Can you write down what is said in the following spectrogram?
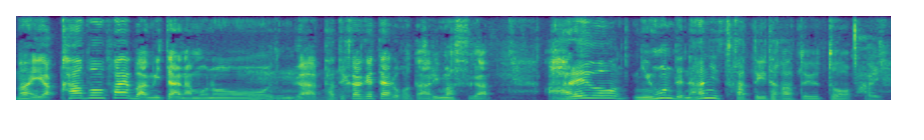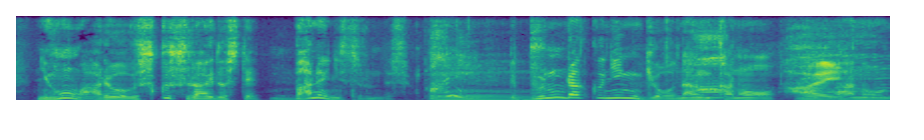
まあ、いや、カーボンファイバーみたいなものが立てかけてあることありますが、あれを日本で何に使っていたかというと、はい。日本はあれを薄くスライドして、バネにするんですよ。で文楽人形なんかの、はい。あの、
